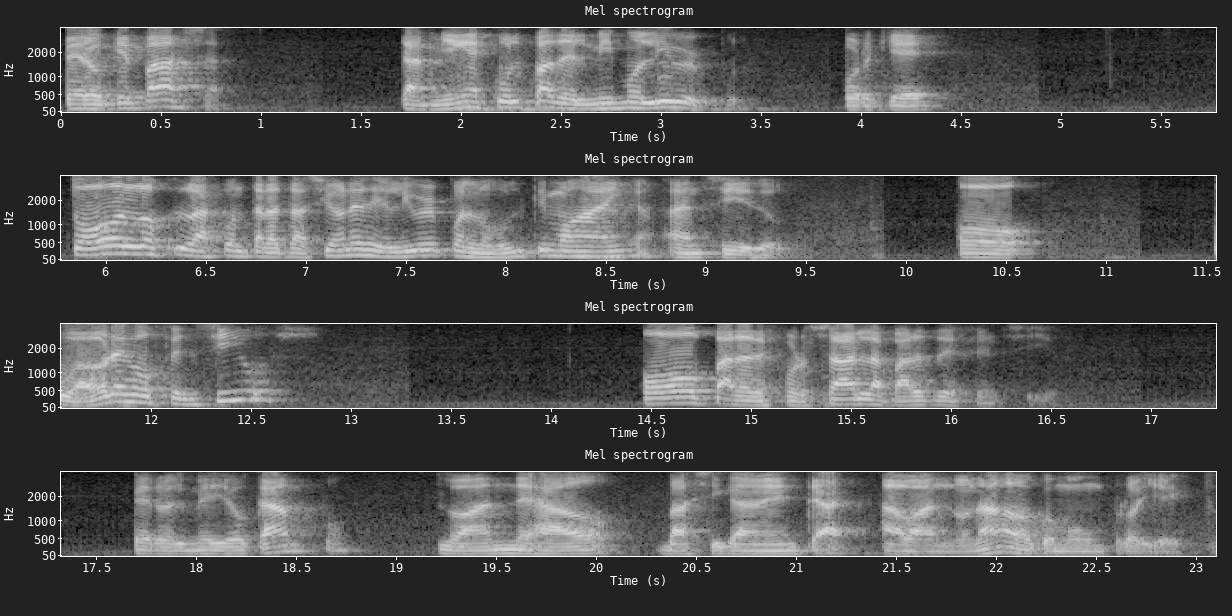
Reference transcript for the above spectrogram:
Pero ¿qué pasa? También es culpa del mismo Liverpool, porque todas las contrataciones de Liverpool en los últimos años han sido o jugadores ofensivos o para reforzar la parte defensiva pero el mediocampo lo han dejado básicamente abandonado como un proyecto.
